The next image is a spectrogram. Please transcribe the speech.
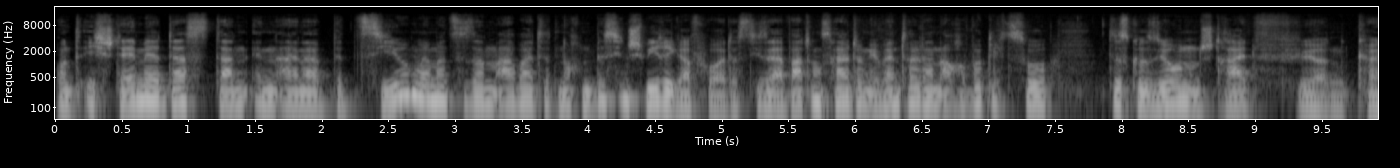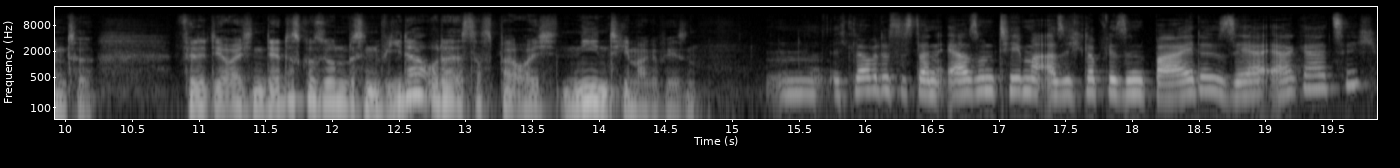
und ich stelle mir das dann in einer Beziehung, wenn man zusammenarbeitet, noch ein bisschen schwieriger vor, dass diese Erwartungshaltung eventuell dann auch wirklich zu Diskussionen und Streit führen könnte. Findet ihr euch in der Diskussion ein bisschen wieder oder ist das bei euch nie ein Thema gewesen? Ich glaube, das ist dann eher so ein Thema. Also ich glaube, wir sind beide sehr ehrgeizig.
